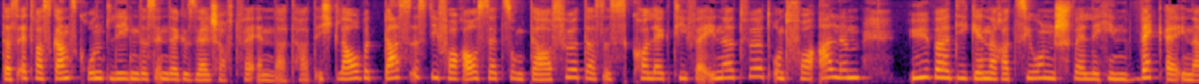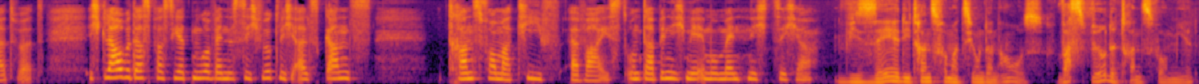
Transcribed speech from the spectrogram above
das etwas ganz Grundlegendes in der Gesellschaft verändert hat. Ich glaube, das ist die Voraussetzung dafür, dass es kollektiv erinnert wird und vor allem über die Generationenschwelle hinweg erinnert wird. Ich glaube, das passiert nur, wenn es sich wirklich als ganz transformativ erweist. Und da bin ich mir im Moment nicht sicher. Wie sähe die Transformation dann aus? Was würde transformiert?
